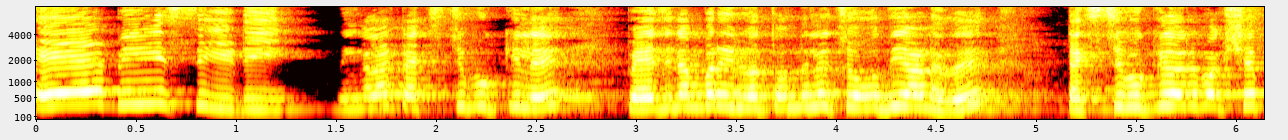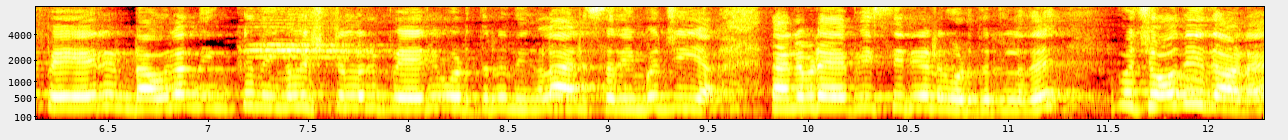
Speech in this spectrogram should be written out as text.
എ ബി സി ഡി നിങ്ങളെ ടെക്സ്റ്റ് ബുക്കിൽ പേജ് നമ്പർ ഇരുപത്തൊന്നിലെ ചോദ്യമാണിത് ടെക്സ്റ്റ് ബുക്കിൽ ഒരു പക്ഷേ പേരുണ്ടാവില്ല. നിങ്ങൾക്ക് നിങ്ങൾ ഇഷ്ടമുള്ള ഒരു പേര് കൊടുത്തിട്ട് നിങ്ങൾ ആൻസർ ചെയ്യുമ്പോൾ ചെയ്യാം. ഞാനിവിടെ എ ബി സി ഡി ആണ് കൊടുത്തിട്ടുള്ളത്. അപ്പോൾ ചോദ്യം ഇതാണ്.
